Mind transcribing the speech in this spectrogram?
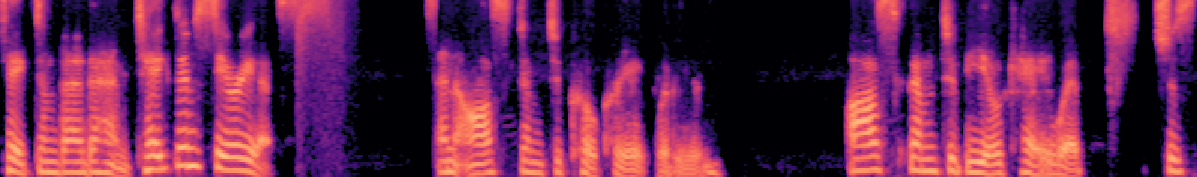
take them by the hand, take them serious and ask them to co-create with you. Ask them to be okay with just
